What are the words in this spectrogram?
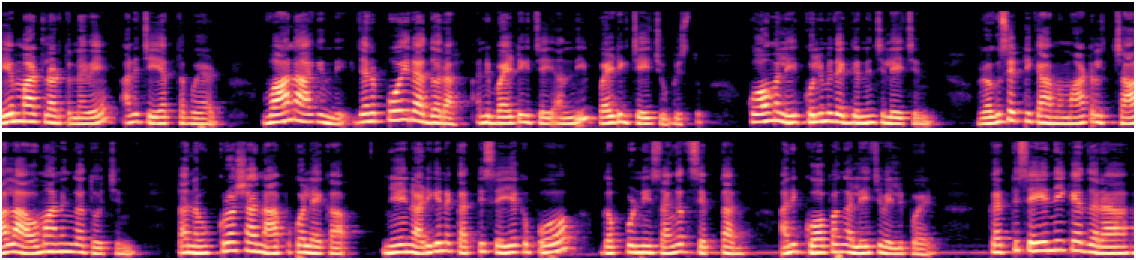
ఏం మాట్లాడుతున్నావే? అని చేయెత్తబోయాడు. వాన ఆగింది. జరపోయిరా దొర అని బయటికి చేయి అంది. బయటికి చేయి చూపిస్తూ. కోమలి కొలిమి దగ్గర నుంచి లేచింది. రఘుశెట్టికి ఆమె మాటలు చాలా అవమానంగా తోచింది. తన ఉక్రోషాన్ని ఆపుకోలేక నేను అడిగిన కత్తి చేయకపో గప్పుడు నీ సంగతి చెప్తాను అని కోపంగా లేచి వెళ్ళిపోయాడు. కత్తి చేయనీకే దొరా?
